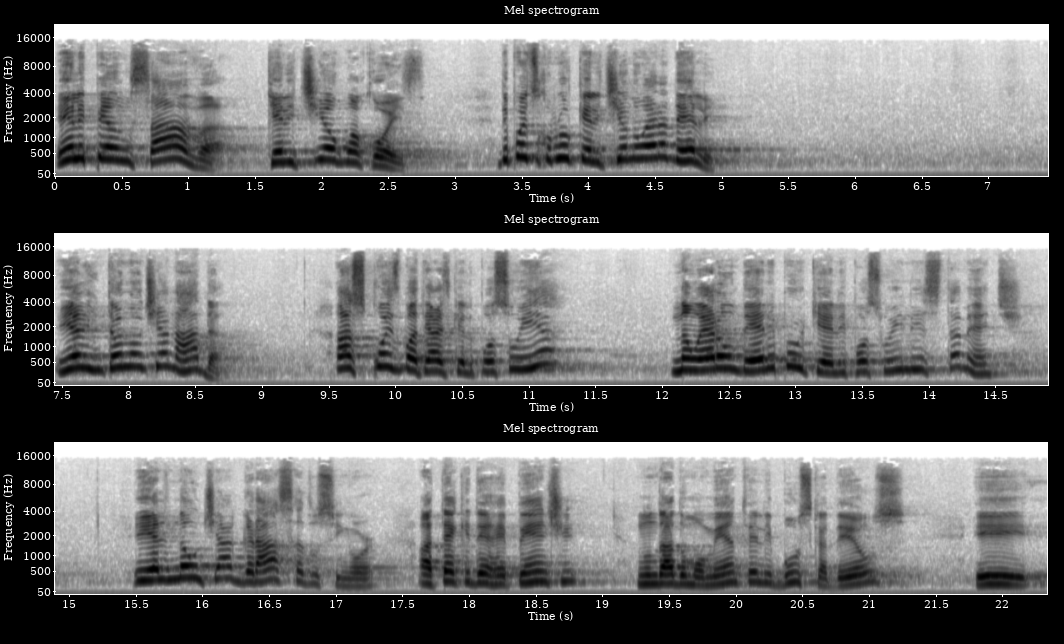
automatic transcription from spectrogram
Ele pensava que ele tinha alguma coisa. Depois descobriu que ele tinha não era dele. E ele então não tinha nada. As coisas materiais que ele possuía não eram dele porque ele possuía ilicitamente. E ele não tinha a graça do Senhor. Até que de repente, num dado momento, ele busca Deus e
